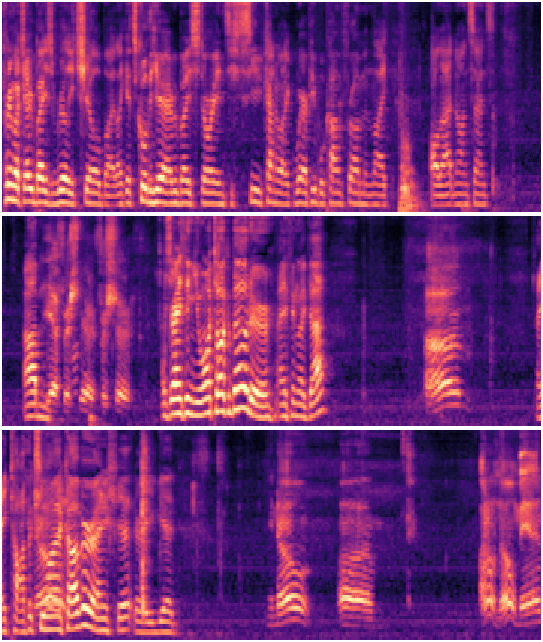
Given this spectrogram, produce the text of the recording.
pretty much everybody's really chill, but like it's cool to hear everybody's story and see kind of like where people come from and like all that nonsense. Um, Yeah, for sure, for sure. Is there anything you want to talk about or anything like that? Um, Any topics You you, want to cover or any shit? Or are you good? you know, um, I don't know, man.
